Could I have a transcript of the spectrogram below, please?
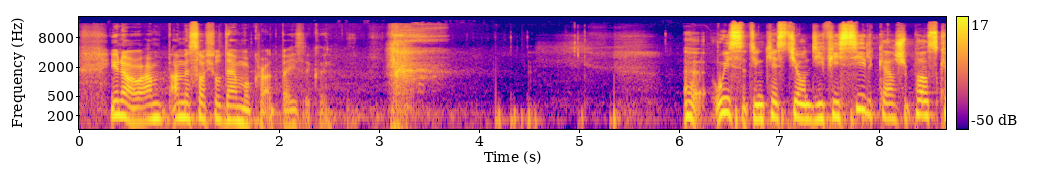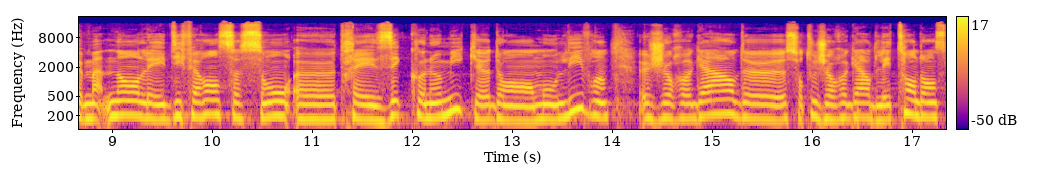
you know, I'm, I'm a social democrat, basically. Euh, oui, c'est une question difficile car je pense que maintenant les différences sont euh, très économiques. Dans mon livre, je regarde, euh, surtout je regarde les tendances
